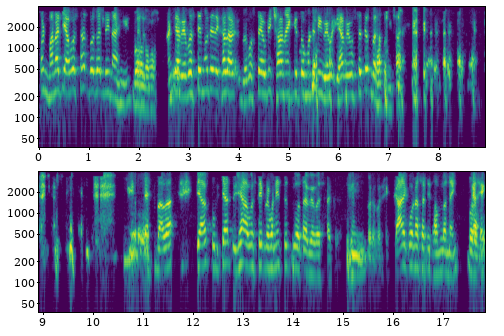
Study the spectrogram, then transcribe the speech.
पण मनाची अवस्थाच बदलली नाही. बरोबर. आणि त्या व्यवस्थेमध्ये एखादा व्यवस्था एवढी छान आहे की तो म्हणतो ती व्यव- या व्यवस्थेतच राहतो मी छान. बाबा त्या पुढच्या तुझ्या अवस्थेप्रमाणे तू आता व्यवस्था कर. बरोबर. आहे काळ कोणासाठी थांबला नाही. काय?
